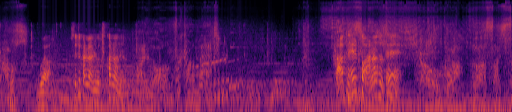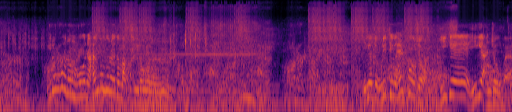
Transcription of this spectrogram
House. 뭐야? 쓰리 칼라 아니고 투 칼라네요. 나한테 헬프 안 와도 돼. 이런 거는 뭐 그냥 한 손으로 해도 막지 이런 거는. 이게 이제 우리 팀이 헬프 오죠. 이게 이게 안 좋은 거야.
